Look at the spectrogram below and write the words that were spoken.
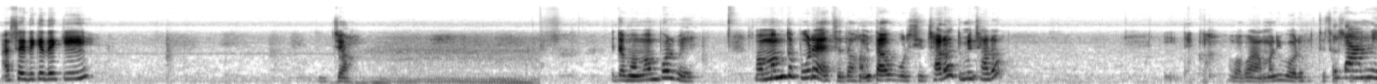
আচ্ছা এদিকে দেখি। যা। এটা মামাম পড়বে? মামাম তো পড়ে আছে তো আমি তাও পড়ছি। ছাড়ো তুমি ছাড়ো। এই দেখো বাবা আমারই বড় হচ্ছে চশমা। আমি।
